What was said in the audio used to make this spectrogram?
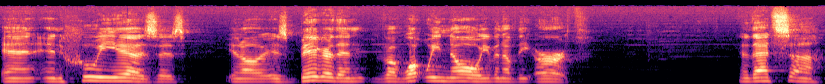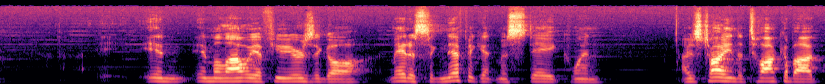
And, and who he is is, you know, is bigger than the, what we know even of the earth. That's uh, in, in Malawi a few years ago, made a significant mistake when I was trying to talk about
